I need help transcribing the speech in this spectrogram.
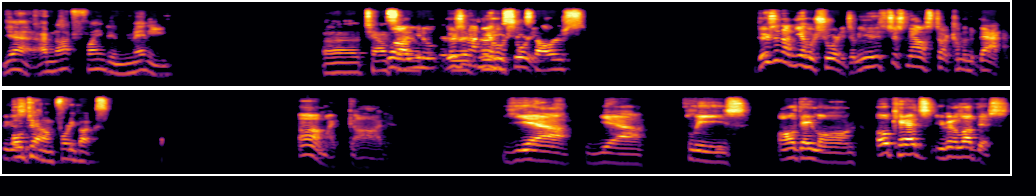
Yeah, I'm not finding many. Uh, town. Well, you know, there's an añejo $36. shortage. There's an añejo shortage. I mean, it's just now start coming back because Old Town, forty bucks. Oh my God. Yeah, yeah, please, all day long. Oh, kids, you're going to love this.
